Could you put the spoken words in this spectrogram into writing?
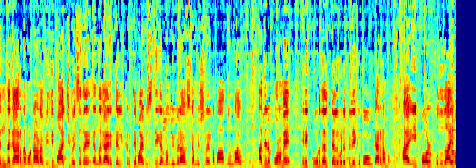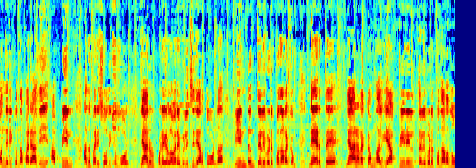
എന്ത് കാരണം കൊണ്ടാണ് വിധി മാറ്റിവെച്ചത് എന്ന കാര്യത്തിൽ കൃത്യമായ വിശദീകരണം വിവരാവകാശ കമ്മീഷണറുടെ ഭാഗത്തുനിന്നുണ്ടാകും. അതിനു പുറമെ ഇനി കൂടുതൽ തെളിവെടുപ്പിലേക്ക് പോകും. കാരണം ഇപ്പോൾ പുതുതായി വന്നിരിക്കുന്ന പരാതി അപ്പീൽ അത് പരിശോധിക്കുമ്പോൾ ഞാൻ ഉൾപ്പെടെയുള്ളവരെ വിളിച്ചു ചേർത്തുകൊണ്ട് വീണ്ടും തെളിവെടുപ്പ് നടക്കും. നേരത്തെ ഞാനടക്കം നൽകിയ അപ്പീലിൽ തെളിവെടുപ്പ് നടന്നു.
